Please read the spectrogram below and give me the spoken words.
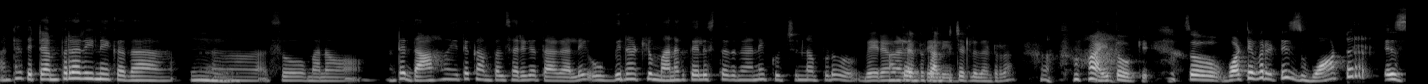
అంటే అది టెంపరీనే కదా! సో మనం అంటే దాహం అయితే కంపల్సరీగా తాగాలి. ఉబ్బినట్లు మనకు తెలుస్తుంది కానీ కూర్చున్నప్పుడు వేరే వాళ్ళకి. కనిపించట్లేదు అంటారా అయితే okay. So whatever it is water is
